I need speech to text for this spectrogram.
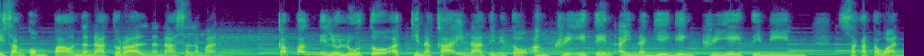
isang compound na natural na nasa laman. Kapag niluluto at kinakain natin ito, ang creatine ay nagiging creatinine sa katawan.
